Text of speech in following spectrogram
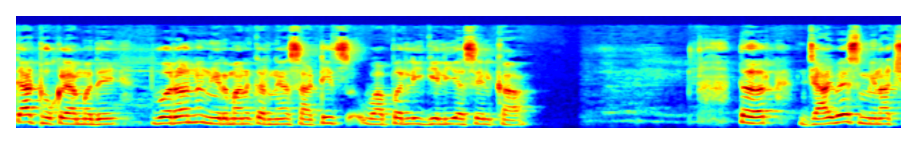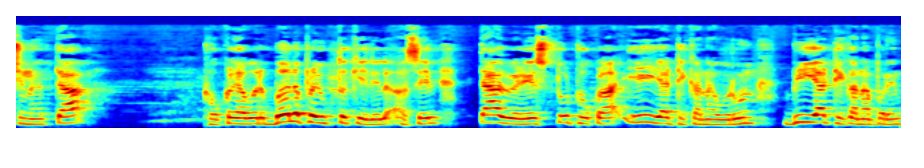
त्या ठोकळ्यामध्ये त्वरण निर्माण करण्यासाठीच वापरली गेली असेल का? तर ज्यावेळेस मीनाक्षीनं त्या ठोकळ्यावर बल प्रयुक्त केलेलं असेल त्यावेळेस तो ठोकळा ए या ठिकाणावरून बी या ठिकाणापर्यंत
